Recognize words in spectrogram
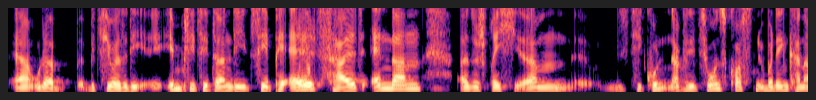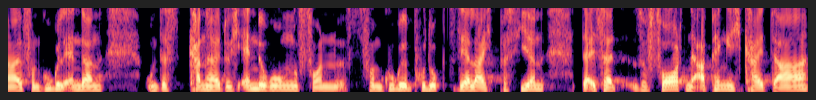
äh, oder beziehungsweise die implizit dann die CPLs halt ändern, also sprich ähm, die Kundenakquisitionskosten über den Kanal von Google ändern und das kann halt durch Änderungen von vom Google-Produkt sehr leicht passieren. Da ist halt sofort eine Abhängigkeit da.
